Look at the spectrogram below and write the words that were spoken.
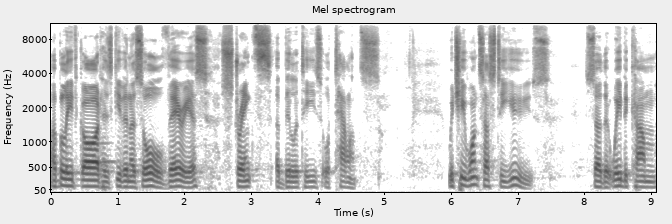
I believe God has given us all various strengths, abilities, or talents, which He wants us to use so that we become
